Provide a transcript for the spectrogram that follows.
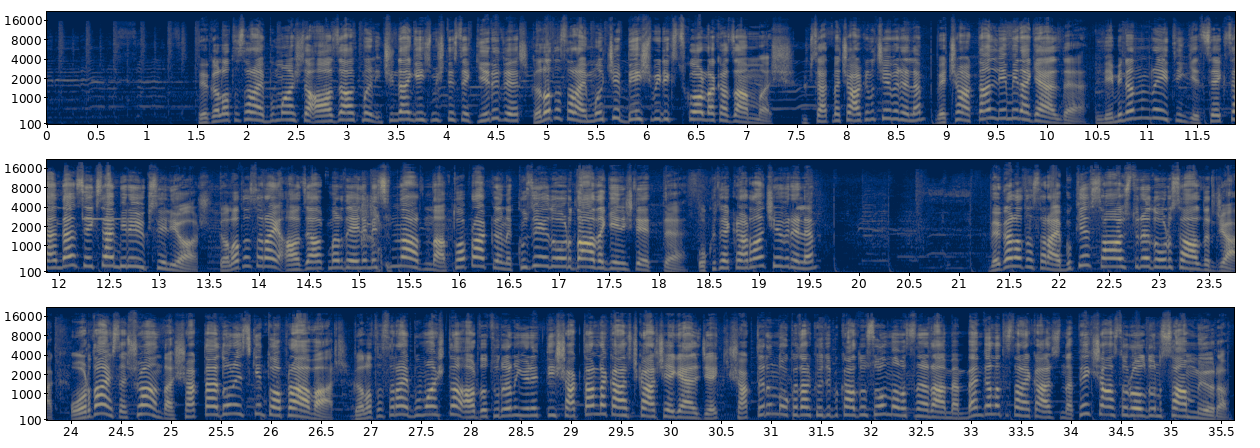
Ve Galatasaray bu maçta AZ Alkmaar'ın içinden geçmiş desek yeridir. Galatasaray maçı 5 birlik skorla kazanmış. Yükseltme çarkını çevirelim ve çarktan Lemina geldi. Lemina'nın reytingi 80'den 81'e yükseliyor. Galatasaray AZ Alkmaar'ı da elemesinin ardından topraklarını kuzeye doğru daha da genişletti. Oku tekrardan çevirelim. Ve Galatasaray bu kez sağ üstüne doğru saldıracak. Orada ise şu anda Shakhtar Donetsk'in toprağı var. Galatasaray bu maçta Arda Turan'ın yönettiği Shakhtar'la karşı karşıya gelecek. Shakhtar'ın da o kadar kötü bir kadrosu olmamasına rağmen ben Galatasaray karşısında pek şansları olduğunu sanmıyorum.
